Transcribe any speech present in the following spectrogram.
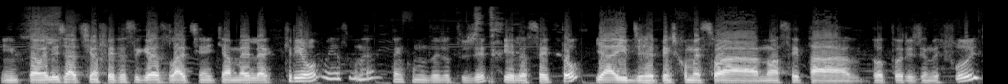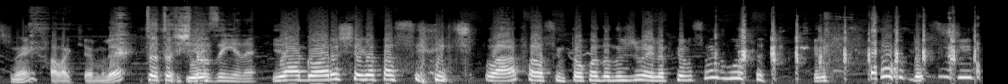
Então ele já tinha feito esse gaslighting aí que a Amélia criou mesmo, né? Não tem como dizer de outro jeito, que ele aceitou. E aí, de repente, começou a não aceitar doutor e gender fluid, né? Falar que é mulher. Doutor Chitãozinho, né? E agora chega a paciente lá e fala assim: tô com a dor no joelho, é porque você é gorda. Ele desse jeito.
